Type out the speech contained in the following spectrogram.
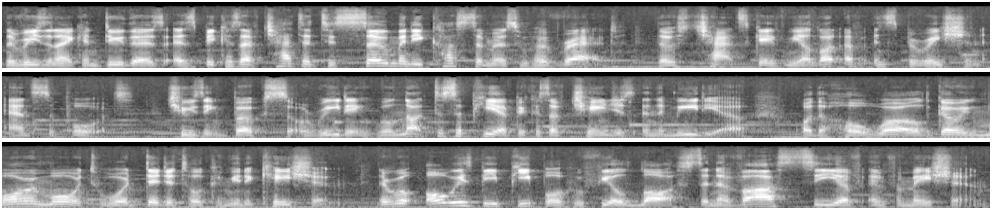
The reason I can do this is because I've chatted to so many customers who have read. Those chats gave me a lot of inspiration and support. Choosing books or reading will not disappear because of changes in the media or the whole world going more and more toward digital communication. There will always be people who feel lost in a vast sea of information.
